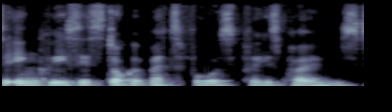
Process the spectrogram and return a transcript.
to increase his stock of metaphors for his poems.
